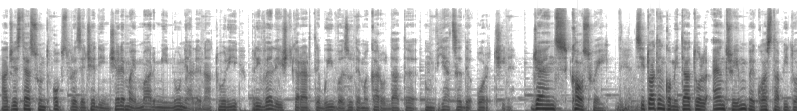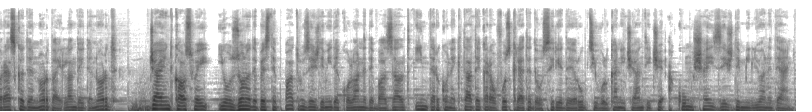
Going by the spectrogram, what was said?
acestea sunt 18 din cele mai mari minuni ale naturii, priveliști care ar trebui văzute măcar o dată în viață de ori oricine. Giants Causeway, situat în comitatul Antrim pe coasta pitorească de nord a Irlandei de Nord, Giant Causeway e o zonă de peste 40.000 de coloane de bazalt interconectate care au fost create de o serie de erupții vulcanice antice acum 60 de milioane de ani.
